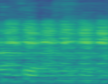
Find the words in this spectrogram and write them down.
Okay.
